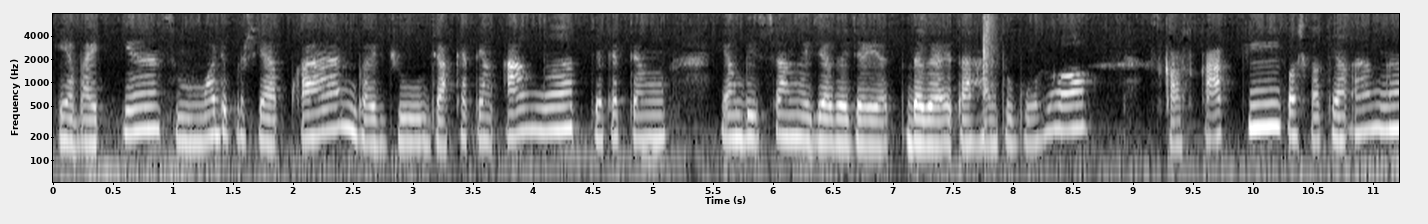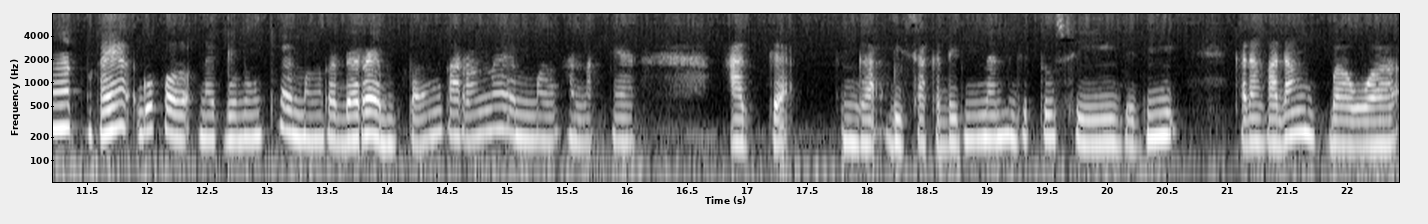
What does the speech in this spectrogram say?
ya baiknya semua dipersiapkan baju jaket yang anget jaket yang yang bisa ngejaga jaya daya tahan tubuh lo kaos kaki kaos kaki yang anget. Makanya gue kalau naik gunung tuh emang rada rempong karena emang anaknya agak nggak bisa kedinginan gitu sih. Jadi kadang-kadang bawa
